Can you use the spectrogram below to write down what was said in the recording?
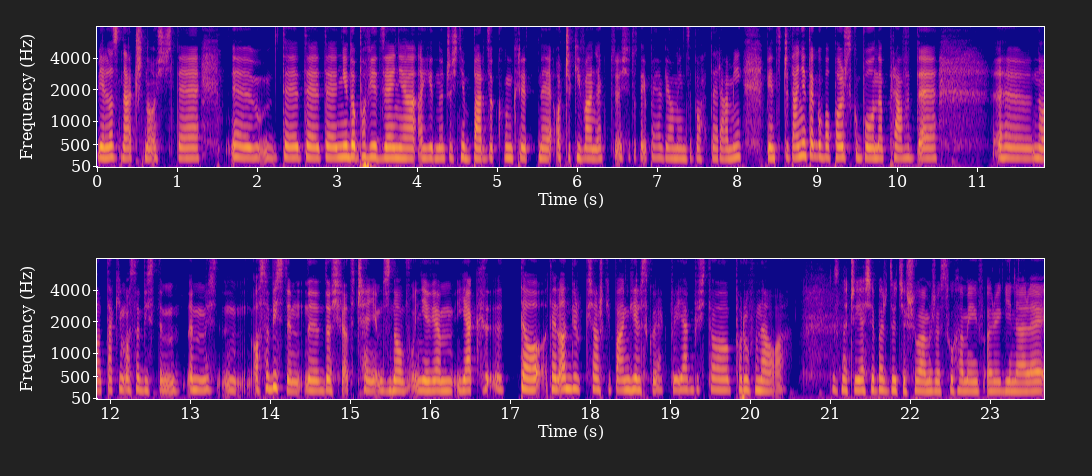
wieloznaczność, te, y, te, te, te niedopowiedzenia, a jednocześnie bardzo konkretne oczekiwania, które się tutaj pojawiały między bohaterami. Więc czytanie tego po polsku było naprawdę no, takim osobistym, osobistym doświadczeniem znowu. Nie wiem, jak to, ten odbiór książki po angielsku, jakby, jakbyś to porównała. To znaczy, ja się bardzo cieszyłam, że słucham jej w oryginale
